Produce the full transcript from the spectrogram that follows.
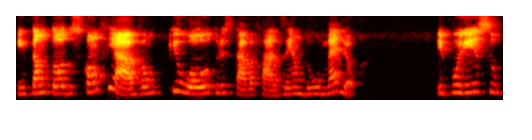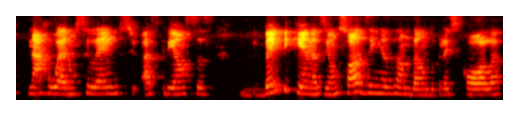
Então todos confiavam que o outro estava fazendo o melhor. E por isso na rua era um silêncio, as crianças bem pequenas iam sozinhas andando para a escola,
